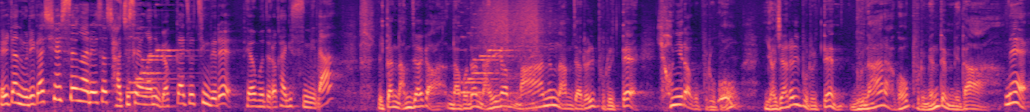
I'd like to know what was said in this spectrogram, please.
일단 우리가 실생활에서 자주 사용하는 몇 가지 호칭들을 배워보도록 하겠습니다. 일단 남자가 나보다 나이가 많은 남자를 부를 때 형이라고 부르고 여자를 부를 땐 누나라고 부르면 됩니다. 네,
